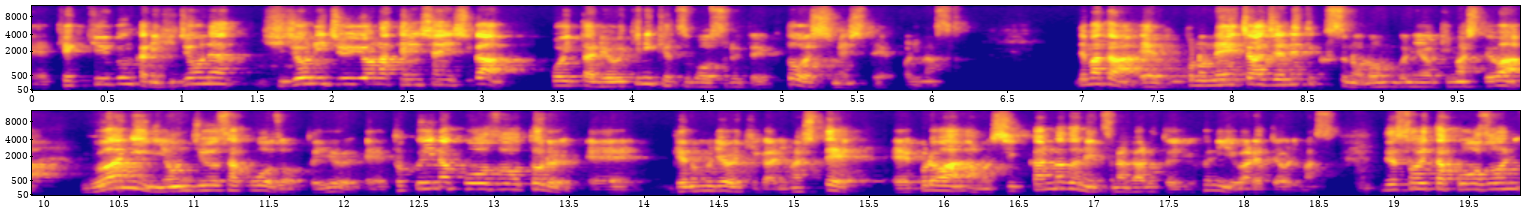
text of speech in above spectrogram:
え、血球文化に非常に非常に重要な転写因子がこういった領域に結合するということを示しております。でまた、えー、このネイチャージェネティクスの論文におきましてはグアニン4重差構造という、え、得意な構造を取る、え、ゲノム領域がありまして、えこれはあの疾患などにつながるというふうに言われております。でそういった構造に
